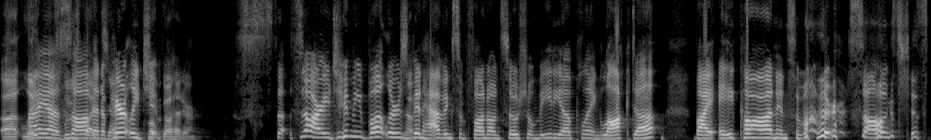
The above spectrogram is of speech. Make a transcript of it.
Uh, I uh, saw that 10. apparently Jim. Oh, go ahead, Erin. So, sorry, Jimmy Butler's no. been having some fun on social media playing Locked Up by Akon and some other songs, just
